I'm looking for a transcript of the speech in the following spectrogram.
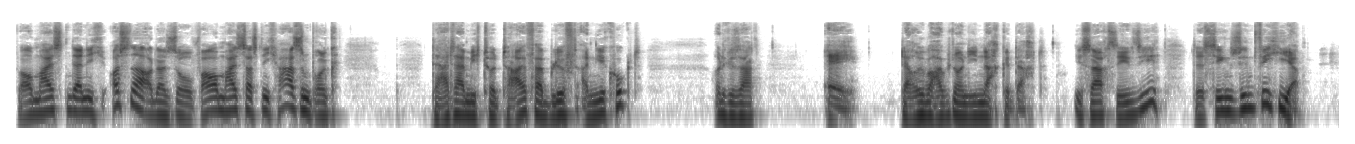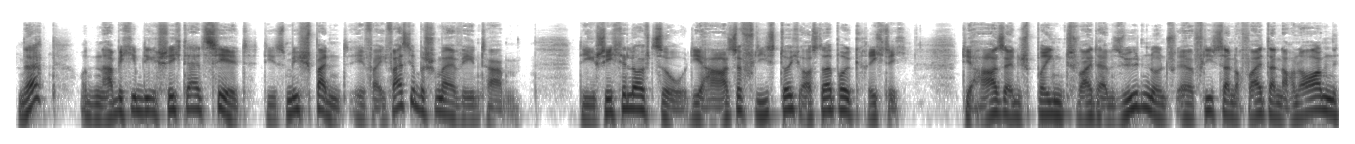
Warum heißt denn der nicht Osna oder so? Warum heißt das nicht Hasenbrück? Da hat er mich total verblüfft angeguckt und gesagt, ey, darüber habe ich noch nie nachgedacht. Ich sag, sehen Sie, deswegen sind wir hier. Ne? Und dann habe ich ihm die Geschichte erzählt. Die ist mich spannend, Eva. Ich weiß nicht, ob wir schon mal erwähnt haben. Die Geschichte läuft so. Die Hase fließt durch Osnabrück, richtig. Die Hase entspringt weiter im Süden und äh, fließt dann noch weiter nach Norden.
